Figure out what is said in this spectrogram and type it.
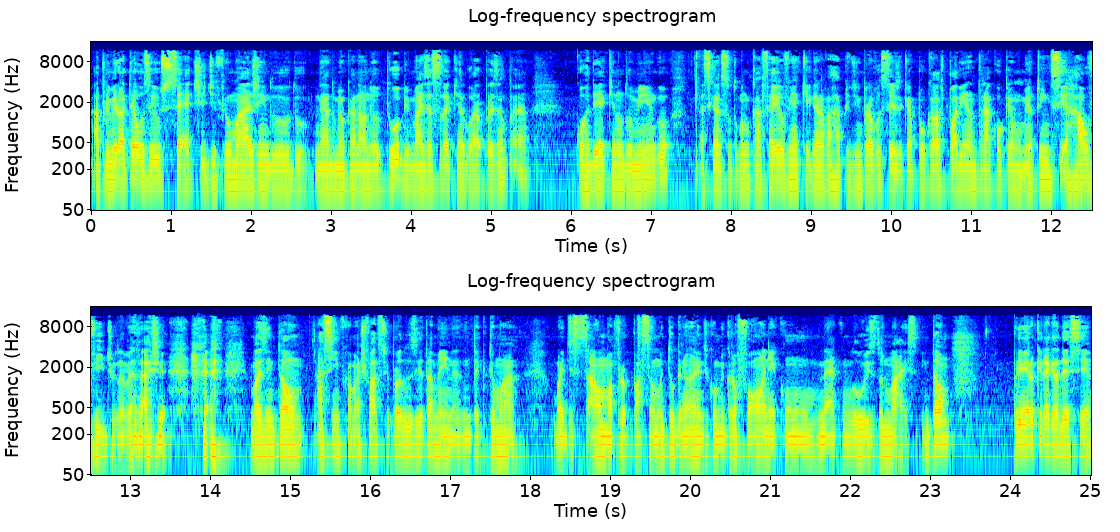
A primeira eu até usei o set de filmagem do, do, né, do meu canal no YouTube, mas essa daqui agora, por exemplo, é acordei aqui no domingo, as crianças estão tomando café e eu vim aqui gravar rapidinho para vocês. Daqui a pouco elas podem entrar a qualquer momento e encerrar o vídeo, na verdade. Mas então, assim fica mais fácil de produzir também, né? Não tem que ter uma, uma edição, uma preocupação muito grande com microfone, com, né, com luz e tudo mais. Então, primeiro eu queria agradecer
